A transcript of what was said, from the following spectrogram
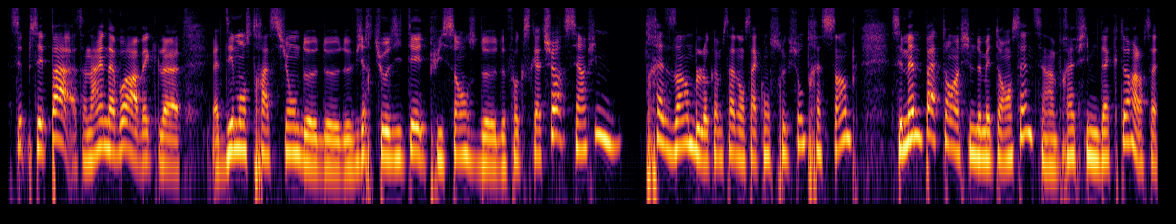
c'est pas ça n'a rien à voir avec la, démonstration de virtuosité et de puissance de, de Foxcatcher. C'est un film très humble comme ça dans sa construction très simple c'est même pas tant un film de metteur en scène c'est un vrai film d'acteur alors ça,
